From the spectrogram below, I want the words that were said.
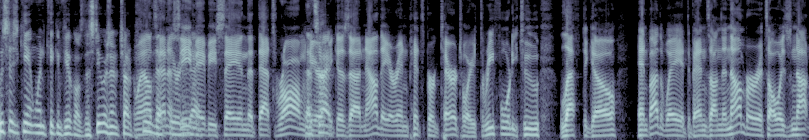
Who says you can't win kicking field goals? The Steelers are going to try to prove Well, that Tennessee may be saying that that's wrong That's here right. because uh, now they are in Pittsburgh territory. 342 left to go. And by the way, it depends on the number. It's always not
